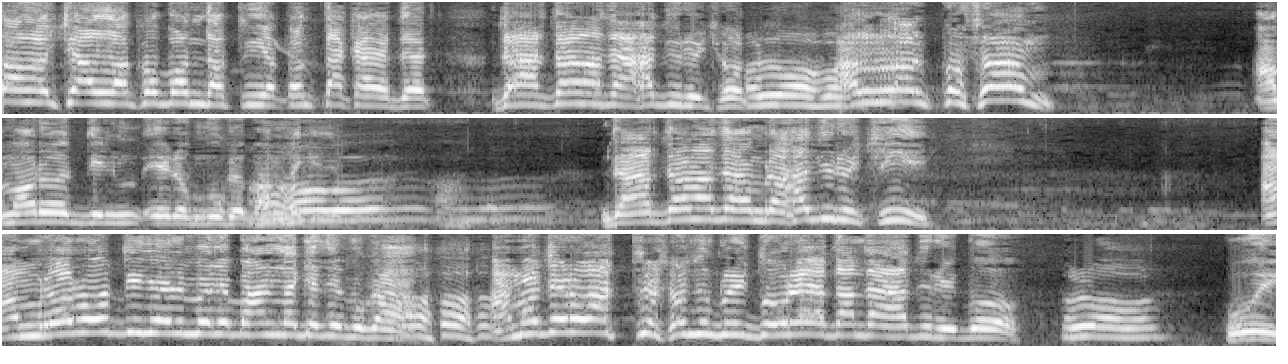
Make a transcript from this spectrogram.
বানাইছে আল্লাহকে বন্ধা তুই এখন তাকায় দেখ যার জানা যা হাজির হয়েছ আল্লাহর কসম আমারও একদিন এরকম মুখে লাগে যার জানা যা আমরা হাজির হয়েছি আমরারও দিনের মেলে বান লাগে দেবো গা। আমাদেরও আত্মীয় স্বজন করে দৌড়ে দাঁড়া হাজির হইব। ওই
